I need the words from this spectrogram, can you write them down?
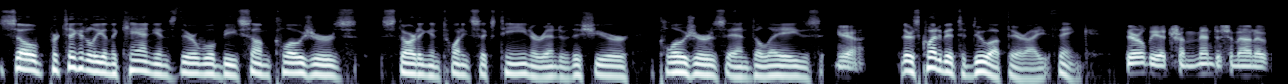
So, particularly in the canyons, there will be some closures starting in 2016 or end of this year, closures and delays. Yeah. There's quite a bit to do up there, I think. There will be a tremendous amount of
